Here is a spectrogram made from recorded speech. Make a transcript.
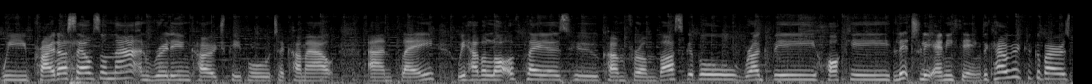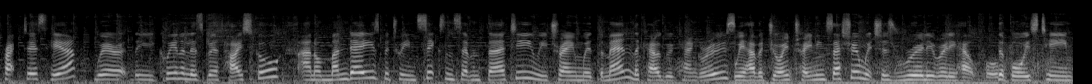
We pride ourselves on that and really encourage people to come out and play. We have a lot of players who come from basketball, rugby, hockey, literally anything. The Calgary Kookaburras practice here. We're at the Queen Elizabeth High School and on Mondays between 6 and 7.30 we train with the men, the Calgary Kangaroos. We have a joint training session which is really, really helpful. The boys team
